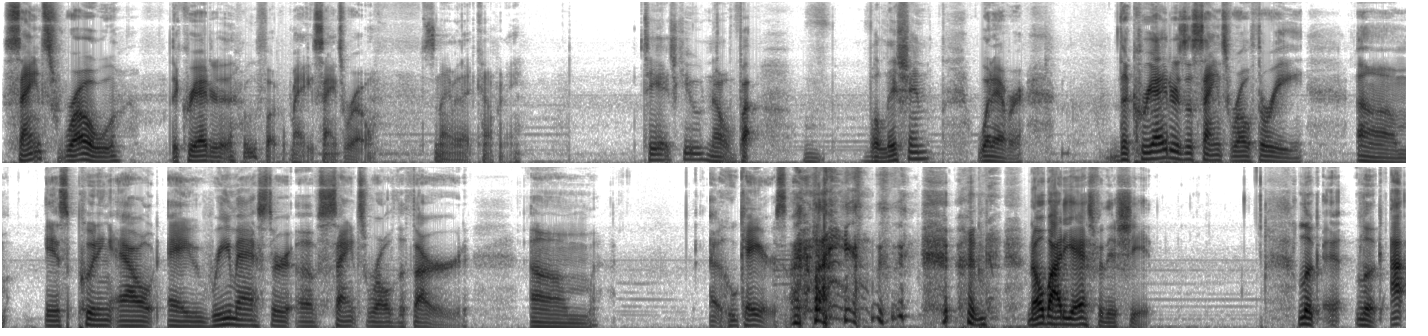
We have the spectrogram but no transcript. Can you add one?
Saints Row, the creator, who the fuck made Saints Row? What's the name of that company? THQ? No, Volition, whatever the creators of Saints Row 3 um, is putting out a remaster of Saints Row the Third. Um, uh, who cares? like, nobody asked for this shit. Look, uh, look, I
